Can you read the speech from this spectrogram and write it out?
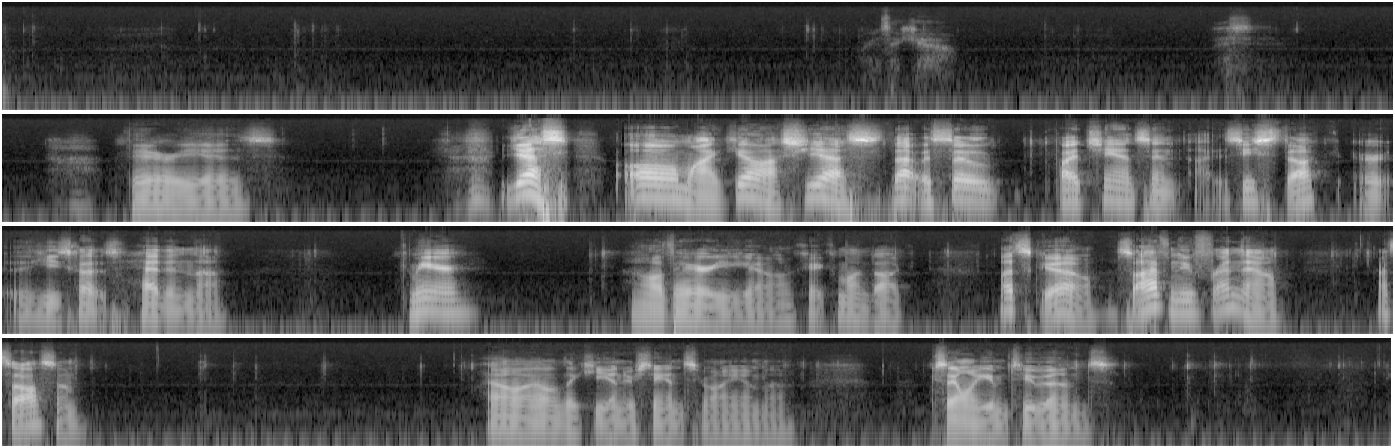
they go? There he is. Yes! Oh my gosh, yes! That was so by chance. And uh, is he stuck? Or he's got his head in the... Come here. Oh, there you go. Okay, come on, dog. Let's go. So I have a new friend now. That's awesome. I don't, I don't think he understands who I am, though. Because I only gave him two bones.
